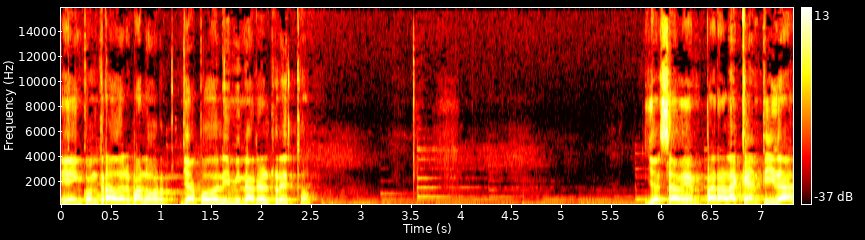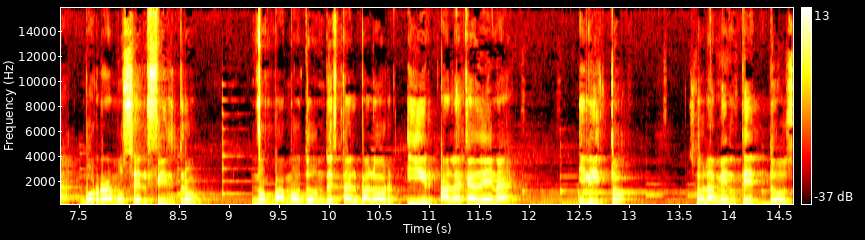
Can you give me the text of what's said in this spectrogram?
he encontrado el valor, ya puedo eliminar el resto. Ya saben, para la cantidad borramos el filtro, nos vamos donde está el valor, ir a la cadena y listo. Solamente dos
